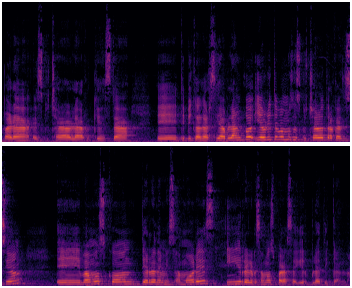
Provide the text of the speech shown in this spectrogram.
para escuchar a la orquesta eh, típica García Blanco y ahorita vamos a escuchar otra canción eh, vamos con Tierra de mis amores y regresamos para seguir platicando.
